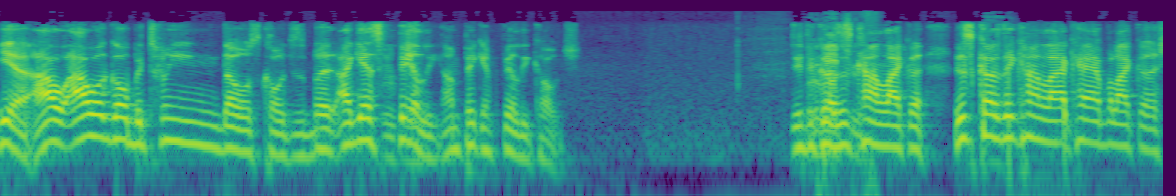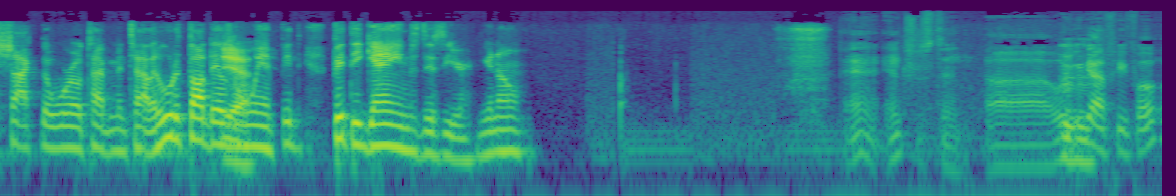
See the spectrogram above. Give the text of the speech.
yeah, I I would go between those coaches, but I guess mm-hmm. Philly. I'm picking Philly coach. Just because it's kind of like a just because they kind of like have like a shock the world type of mentality. Who'd have thought they was yeah. gonna win 50, 50 games this year? You know. Yeah, interesting. Uh, what mm-hmm. you got, FIFO?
